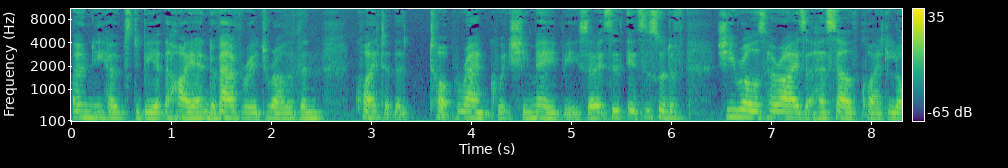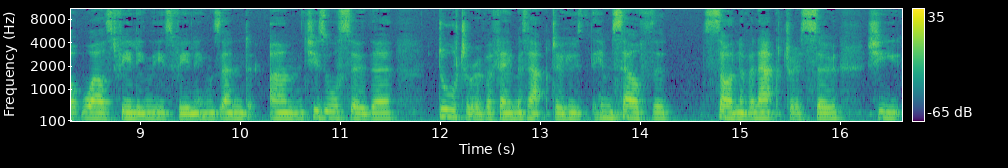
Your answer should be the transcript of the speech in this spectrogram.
only hopes to be at the high end of average rather than quite at the top rank, which she may be. So it's a, it's a sort of she rolls her eyes at herself quite a lot whilst feeling these feelings, and um, she's also the daughter of a famous actor who's himself the son of an actress. So she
